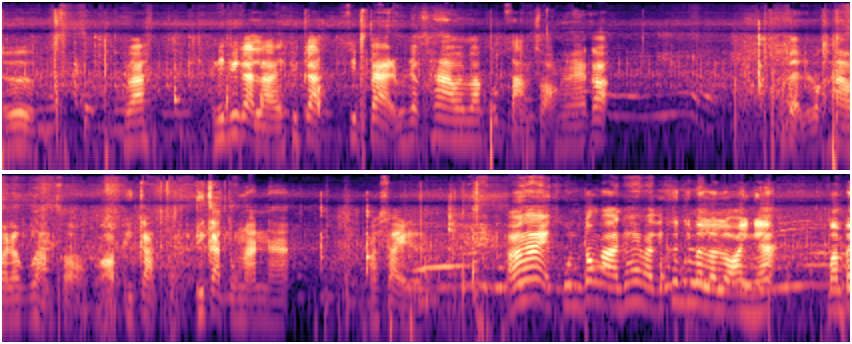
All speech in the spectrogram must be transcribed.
เออเห็นปะอันนี้พิกัดอะไรพิกัด 18เป็นเลข5เป็นวรรคลบ32ใช่ไหมก็18เป็นวรรค5เป็นวรรคลบ32อ๋อพิกัดพิกัดตรงนั้นนะฮะมาใส่เลยเอาง่ายคุณต้องการจะให้ Particle ที่มันลอยๆอย่างเงี้ยมันไป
